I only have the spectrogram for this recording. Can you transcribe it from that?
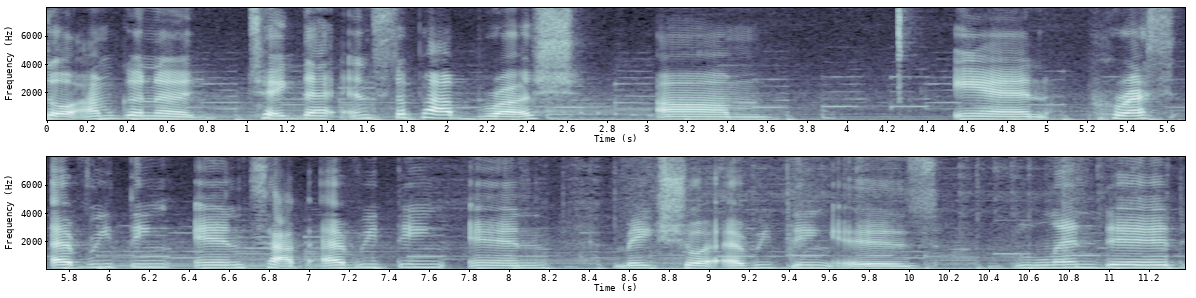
So I'm gonna take that Instapop brush um, and press everything in, tap everything in, make sure everything is blended.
